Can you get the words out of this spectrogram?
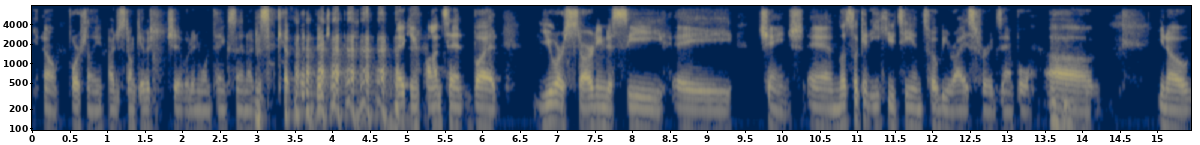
you know, fortunately, I just don't give a shit what anyone thinks, and I just kept making, making content. But you are starting to see a change, and let's look at EQT and Toby Rice, for example. Mm-hmm. Um, you know,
